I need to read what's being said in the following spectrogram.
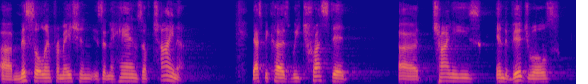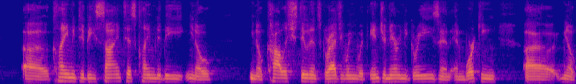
uh, missile information is in the hands of China. That's because we trusted uh, Chinese individuals uh, claiming to be scientists, claiming to be, you know, you know, college students graduating with engineering degrees and, and working, uh, you know,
